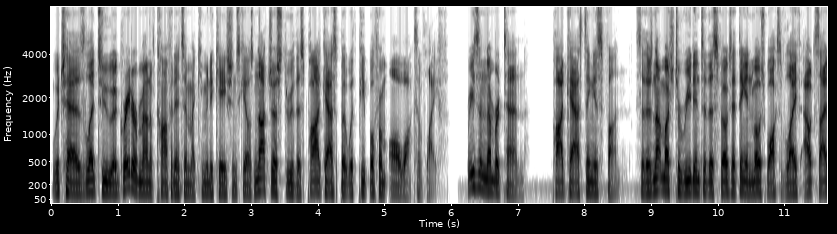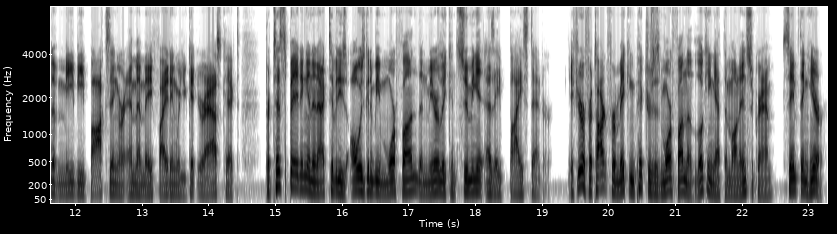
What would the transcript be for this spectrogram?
which has led to a greater amount of confidence in my communication skills, not just through this podcast, but with people from all walks of life. Reason number 10 podcasting is fun. So there's not much to read into this, folks. I think in most walks of life, outside of maybe boxing or MMA fighting where you get your ass kicked, participating in an activity is always going to be more fun than merely consuming it as a bystander. If you're a photographer, making pictures is more fun than looking at them on Instagram. Same thing here.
